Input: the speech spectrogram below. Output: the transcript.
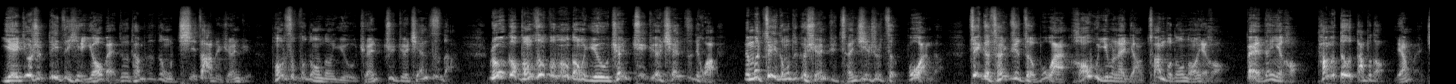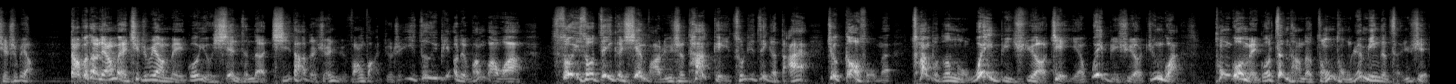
也就是对这些摇摆州他们的这种欺诈的选举，彭斯副总统有权拒绝签字的。如果彭斯副总统有权拒绝签字的话，那么最终这个选举程序是走不完的。这个程序走不完，毫无疑问来讲，川普总统也好，拜登也好，他们都达不到两百七十票。达不到两百七十票，美国有现成的其他的选举方法，就是一周一票的方法哇。所以说，这个宪法律师他给出的这个答案，就告诉我们，川普总统未必需要戒严，未必需要军管。通过美国正常的总统任命的程序，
